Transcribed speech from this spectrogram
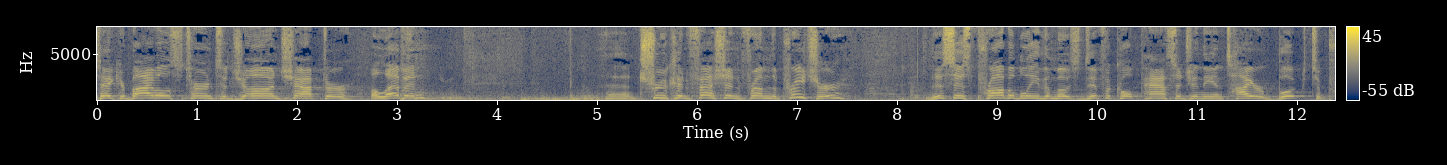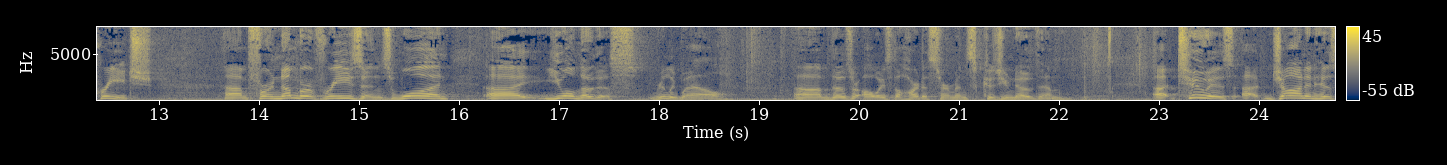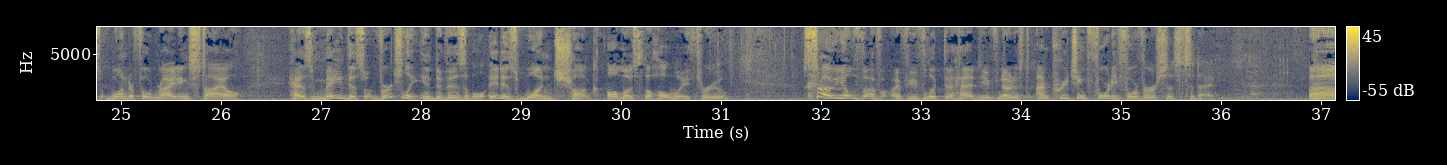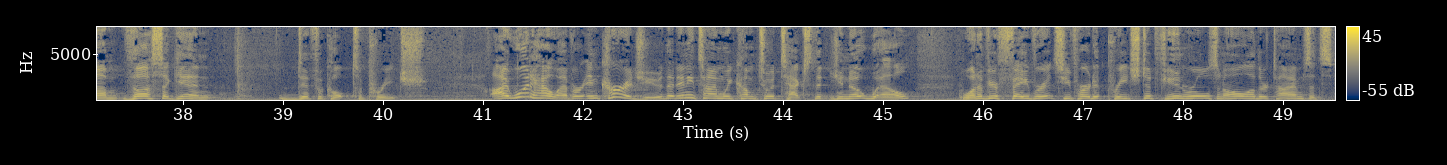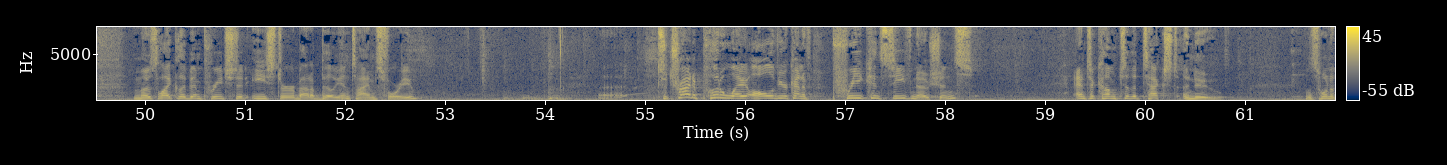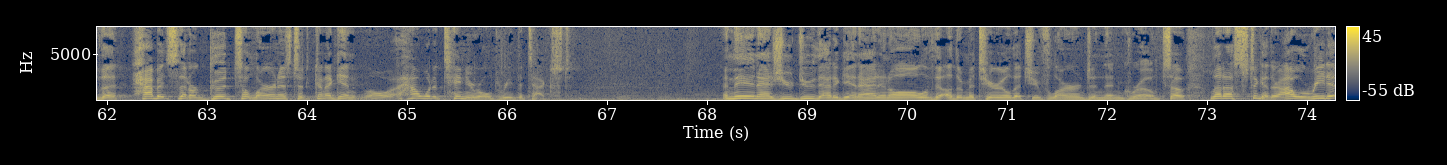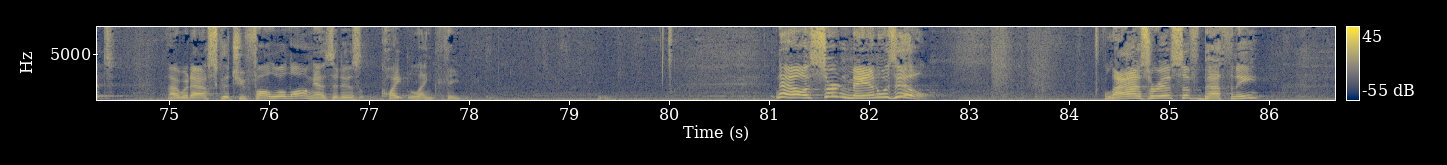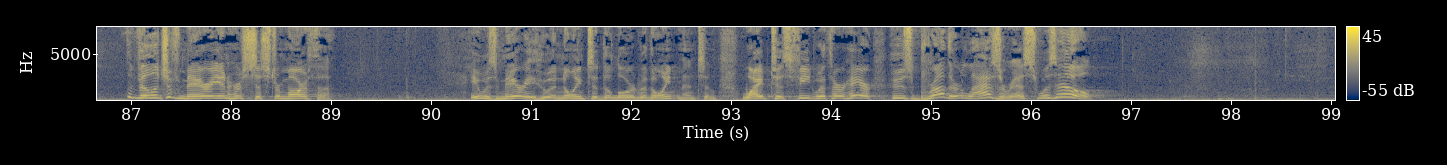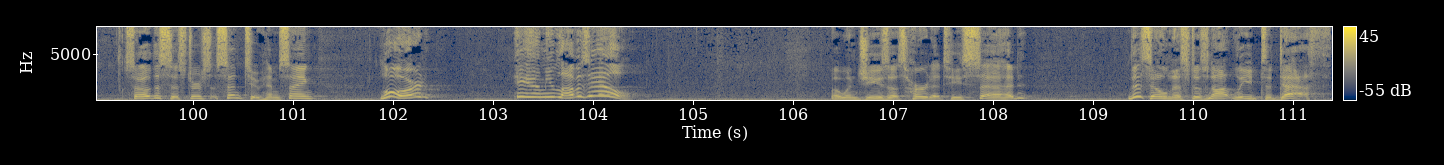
Take your Bibles, turn to John chapter 11. Uh, true confession from the preacher. This is probably the most difficult passage in the entire book to preach um, for a number of reasons. One, uh, you all know this really well. Um, those are always the hardest sermons because you know them. Uh, two is uh, John, in his wonderful writing style, has made this virtually indivisible. It is one chunk almost the whole way through. So, if you've looked ahead, you've noticed I'm preaching 44 verses today. Um, thus, again, difficult to preach. I would, however, encourage you that anytime we come to a text that you know well, one of your favorites, you've heard it preached at funerals and all other times, it's most likely been preached at Easter about a billion times for you to try to put away all of your kind of preconceived notions and to come to the text anew. It's one of the habits that are good to learn is to kind of, again, oh, how would a 10 year old read the text? And then as you do that again, add in all of the other material that you've learned and then grow. So let us together. I will read it. I would ask that you follow along as it is quite lengthy. Now, a certain man was ill Lazarus of Bethany, the village of Mary and her sister Martha. It was Mary who anointed the Lord with ointment and wiped his feet with her hair, whose brother Lazarus was ill. So the sisters sent to him, saying, Lord, he whom you love is ill. But when Jesus heard it, he said, This illness does not lead to death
